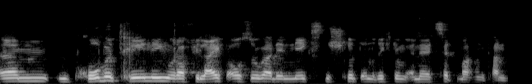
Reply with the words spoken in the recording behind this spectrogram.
ähm, ein Probetraining oder vielleicht auch sogar den nächsten Schritt in Richtung NLZ machen kann,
